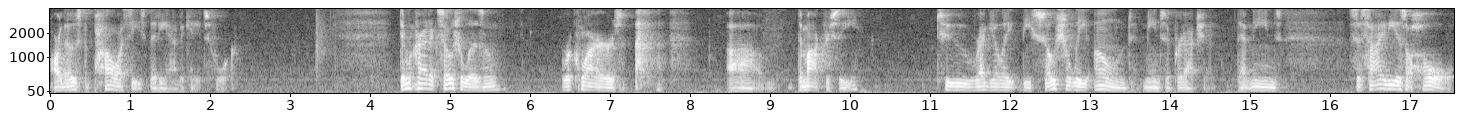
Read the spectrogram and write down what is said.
Are those the policies that he advocates for? Democratic socialism requires um, democracy to regulate the socially owned means of production. That means society as a whole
